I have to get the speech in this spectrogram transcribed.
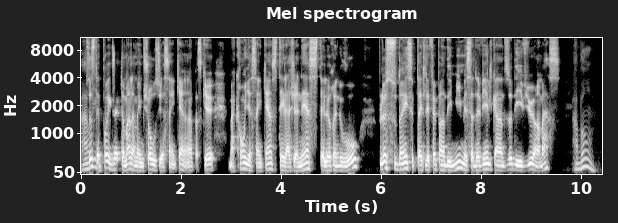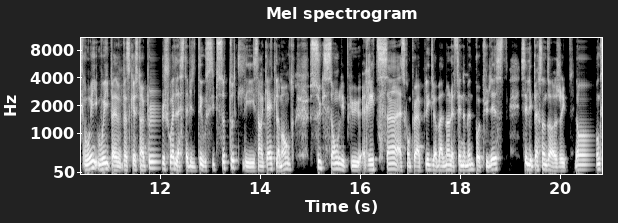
Ah ça, oui. c'était pas exactement la même chose il y a cinq ans, hein, parce que Macron, il y a cinq ans, c'était la jeunesse, c'était le renouveau. Puis là, soudain, c'est peut-être l'effet pandémie, mais ça devient le candidat des vieux en masse. Ah bon? Oui, oui, pa- parce que c'est un peu le choix de la stabilité aussi. Puis ça, toutes les enquêtes le montrent. Ceux qui sont les plus réticents à ce qu'on peut appeler globalement le phénomène populiste, c'est les personnes âgées. Donc,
